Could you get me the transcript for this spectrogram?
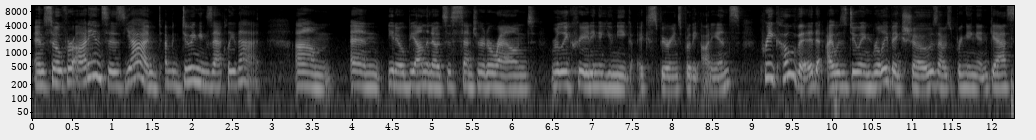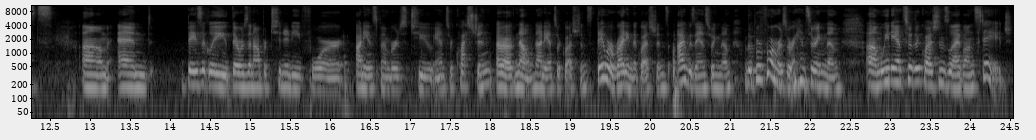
And so for audiences, yeah, I'm, I'm doing exactly that. Um, and, you know, Beyond the Notes is centered around really creating a unique experience for the audience. Pre COVID, I was doing really big shows, I was bringing in guests. Um, and basically there was an opportunity for audience members to answer questions uh, no not answer questions. They were writing the questions. I was answering them. The performers were answering them. Um, we'd answer the questions live on stage.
